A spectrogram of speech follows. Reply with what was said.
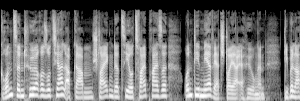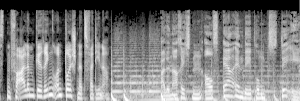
Grund sind höhere Sozialabgaben, steigende CO2-Preise und die Mehrwertsteuererhöhungen. Die belasten vor allem Gering- und Durchschnittsverdiener. Alle Nachrichten auf rnd.de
